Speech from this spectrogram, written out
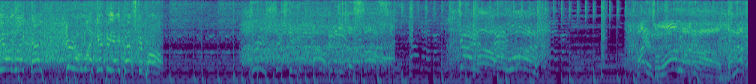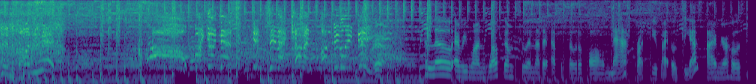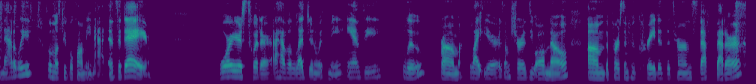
You don't like that? You don't like NBA basketball! 360! Oh, hit him with the sauce! Got it! And one! Fires a long one! Oh, Nothing but Hello, everyone. Welcome to another episode of All Nat, brought to you by OTS. I'm your host, Natalie, but most people call me Nat. And today, Warriors Twitter, I have a legend with me, Andy Liu from Light Years. I'm sure, as you all know, um, the person who created the term Steph Better.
